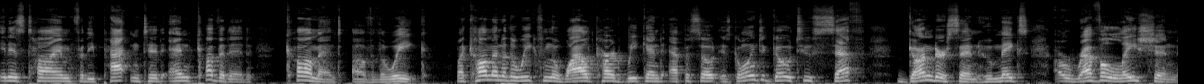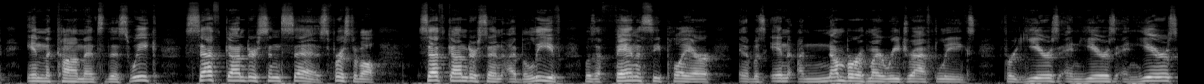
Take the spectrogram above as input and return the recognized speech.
It is time for the patented and coveted comment of the week. My comment of the week from the Wildcard Weekend episode is going to go to Seth Gunderson, who makes a revelation in the comments this week. Seth Gunderson says, first of all, Seth Gunderson, I believe, was a fantasy player. It was in a number of my redraft leagues for years and years and years.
